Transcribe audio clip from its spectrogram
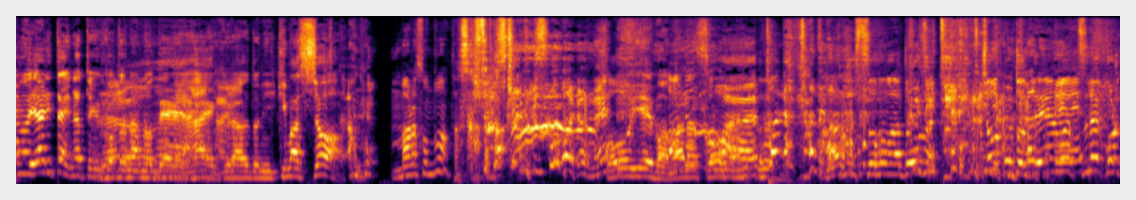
あの、やりたいなということなので、はい、クラウドに行きましょう。マラソンどうなったんですか？そうよね。そういえばマラソン。ただただマラソンはどうなってちょっと電話つな、これ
